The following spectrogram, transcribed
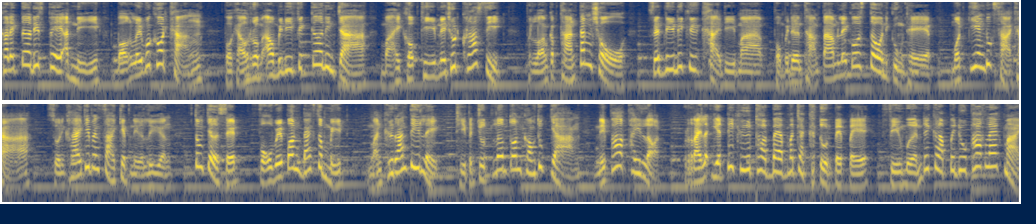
คาแรคเตอร์ดิสเพย์อันนี้บอกเลยว่าโคตรขัง พวกเขารวมเอามินิฟิกเกอร์นินจามาให้ครบทีมในชุดคลาสสิก พร้อมกับฐานตั้งโชว์ เซตนี้นี่คือขายดีมาก ผมไปเดินถามตาม LEGO Store ในกรุงเทพ หมดเกลี้ยงทุกสาขา ส่วนใครที่เป็นสายเก็บเนื้อเรือง ต้องเจอเซต Four Weapon Blacksmith มันคือร้านตีเหล็กที่เป็นจุดเริ่มต้นของทุกอย่าง ในภาคไพลอตรายละเอียดนี่คือถอดแบบมาจากการ์ตูนเป๊ะๆฟีลเหมือนได้กลับไปดูภาคแรกใหม่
